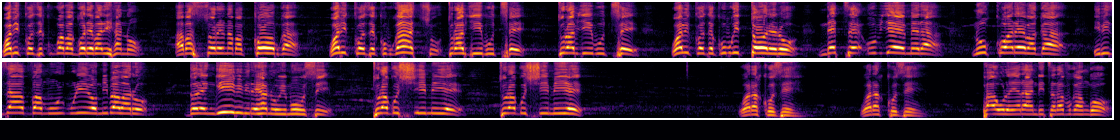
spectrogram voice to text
wabikoze ku bw'abagore bari hano abasore n'abakobwa wabikoze ku bwacu turabyibutse turabyibutse. Wabikoze ku bw'itorero ndetse ubyemera nuko warebaga ibizava mu- muri iyo mibabaro dore ngibi biri hano uyu munsi. Turagushimiye turagushimiye. Warakoze warakoze. Pawulo yaranditse aravuga ngo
